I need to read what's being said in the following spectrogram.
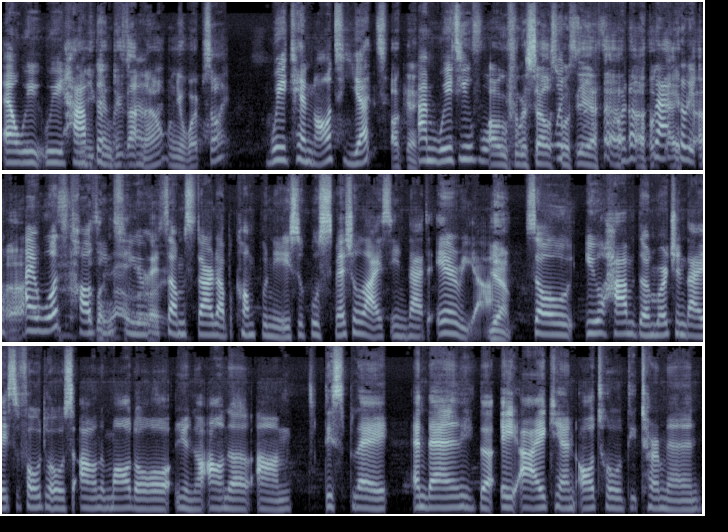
and we, we have And you the can do that now on your website. We cannot yet. Okay. I'm waiting for. Oh, for the Salesforce, yeah. Exactly. Okay. I was talking wow, to right. some startup companies who specialize in that area. Yeah. So you have the merchandise photos on the model, you know, on the um, display, and then the AI can auto determine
